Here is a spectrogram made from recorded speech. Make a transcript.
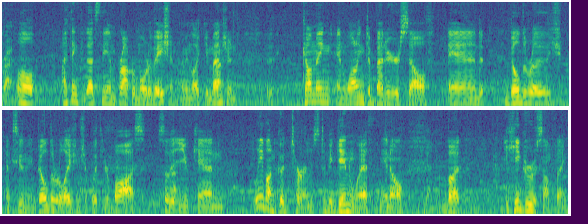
Right. Well, I think that's the improper motivation. I mean, like you mentioned, coming and wanting to better yourself and build the relation, excuse me, build the relationship with your boss so that you can leave on good terms to begin with. You know, but he grew something,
